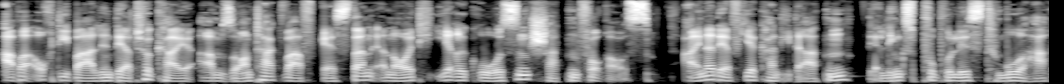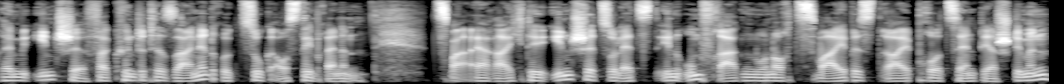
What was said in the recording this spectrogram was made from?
Aber auch die Wahl in der Türkei am Sonntag warf gestern erneut ihre großen Schatten voraus. Einer der vier Kandidaten, der Linkspopulist Muharrem Ince, verkündete seinen Rückzug aus dem Rennen. Zwar erreichte Ince zuletzt in Umfragen nur noch zwei bis drei Prozent der Stimmen,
